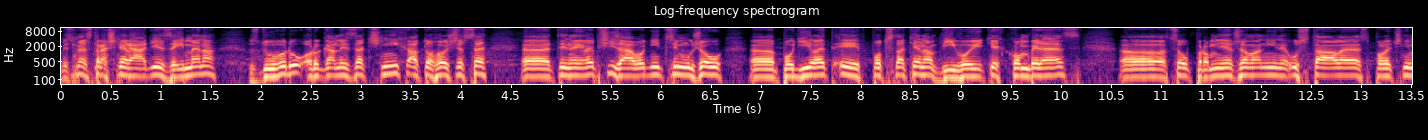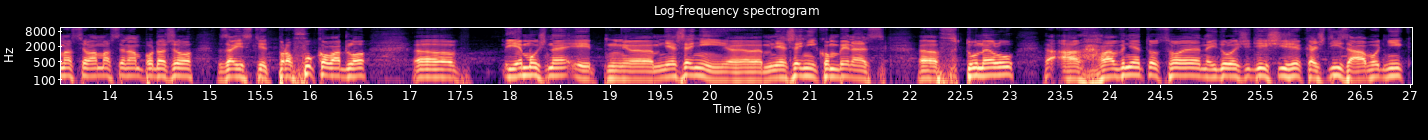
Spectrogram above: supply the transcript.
My jsme strašně rádi, zejména z důvodu organizačních a toho, že se e, ty nejlepší závodníci můžou e, podílet i v podstatě na vývoji těch kombinéz. E, jsou proměřovaný neustále, společnýma silama se nám podařilo zajistit profukovadlo. Je možné i e, měření, e, měření kombinez e, v tunelu a hlavně to, co je nejdůležitější, že každý závodník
